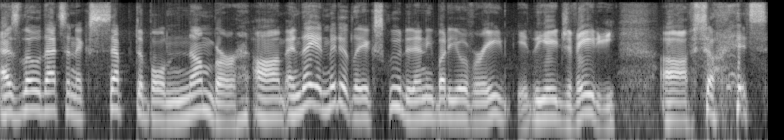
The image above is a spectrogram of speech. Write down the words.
as though that's an acceptable number. Um, and they admittedly excluded anybody over eight, the age of 80. Uh, so it's,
